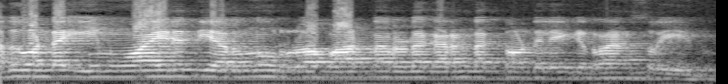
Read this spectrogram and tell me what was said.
അതുകൊണ്ട് ഈ മൂവായിരത്തി അറുന്നൂറ് രൂപ പാർട്ട്ണറുടെ കറണ്ട് അക്കൗണ്ടിലേക്ക് ട്രാൻസ്ഫർ ചെയ്തു.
